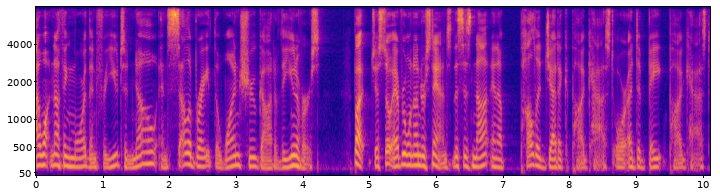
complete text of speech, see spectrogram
I want nothing more than for you to know and celebrate the one true God of the universe. But just so everyone understands, this is not an apologetic podcast or a debate podcast.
